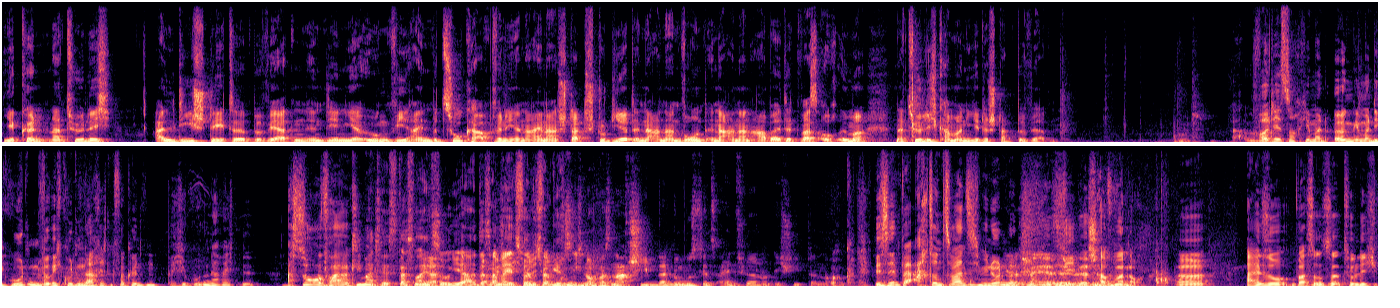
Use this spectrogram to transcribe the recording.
ihr könnt natürlich all die Städte bewerten, in denen ihr irgendwie einen Bezug habt. Wenn ihr in einer Stadt studiert, in der anderen wohnt, in der anderen arbeitet, was auch immer. Natürlich kann man jede Stadt bewerten. Gut. Wollte jetzt noch jemand, irgendjemand die guten, wirklich guten Nachrichten verkünden? Welche guten Nachrichten denn? Ach so, Fahrer Klimatest, das meinst ja. du? Ja, das da haben wir jetzt völlig vergessen. muss ich noch was nachschieben dann. Du musst jetzt einführen und ich schiebe dann noch. Oh wir sind bei 28 Minuten. Ja, das, nee, das, schaffen wir noch. Äh, also, was uns natürlich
